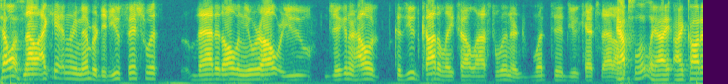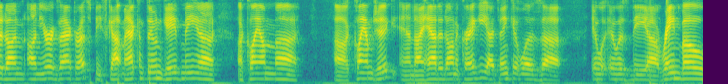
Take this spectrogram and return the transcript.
tell us. now i can't remember did you fish with that at all when you were out were you jigging or how because you'd caught a lake trout last winter what did you catch that on Absolutely, I, I caught it on, on your exact recipe. Scott McInthune gave me a, a clam uh, uh, clam jig, and I had it on a Craigie. I think it was uh, it, it was the uh, rainbow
